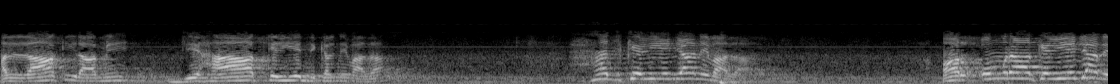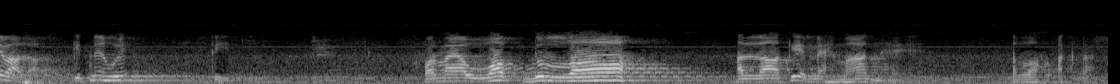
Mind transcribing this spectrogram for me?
اللہ کی راہ میں جہاد کے لیے نکلنے والا، حج کے لیے جانے والا اور عمرہ کے لیے جانے والا. کتنے ہوئے؟ تین. فرمایا وفد اللہ اللہ کے مہمان ہیں. اللہ اکبر.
